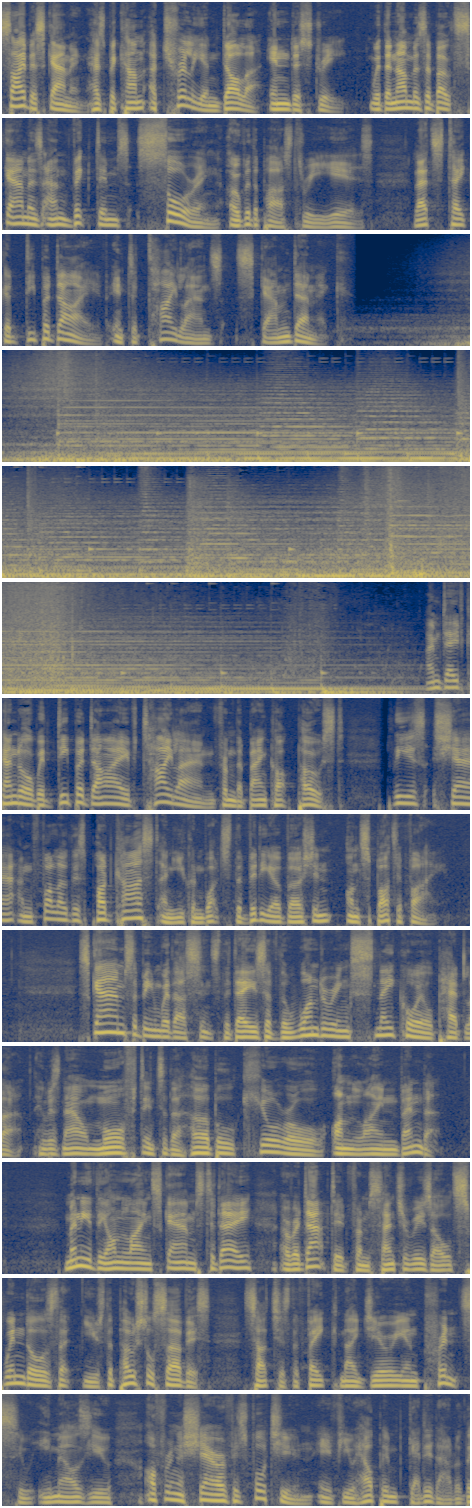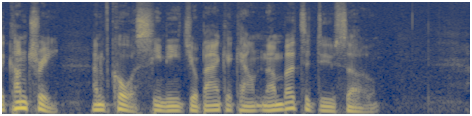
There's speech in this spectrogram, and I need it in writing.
Cyber scamming has become a trillion dollar industry, with the numbers of both scammers and victims soaring over the past three years. Let's take a deeper dive into Thailand's scamdemic. I'm Dave Kendall with Deeper Dive Thailand from the Bangkok Post. Please share and follow this podcast, and you can watch the video version on Spotify. Scams have been with us since the days of the wandering snake oil peddler, who has now morphed into the herbal cure all online vendor. Many of the online scams today are adapted from centuries old swindles that use the postal service, such as the fake Nigerian prince who emails you offering a share of his fortune if you help him get it out of the country. And of course, he needs your bank account number to do so.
